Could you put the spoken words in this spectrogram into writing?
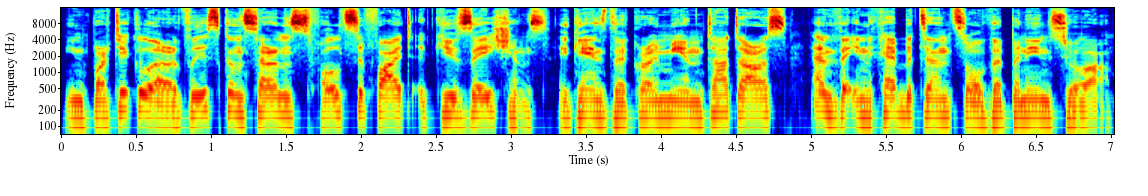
In particular, this concerns falsified accusations against the Crimean Tatars and the inhabitants of the peninsula.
